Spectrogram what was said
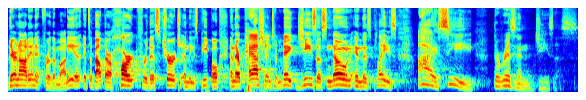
they're not in it for the money. It's about their heart for this church and these people and their passion to make Jesus known in this place. I see the risen Jesus.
